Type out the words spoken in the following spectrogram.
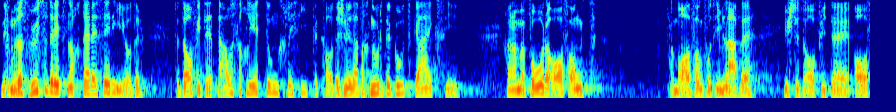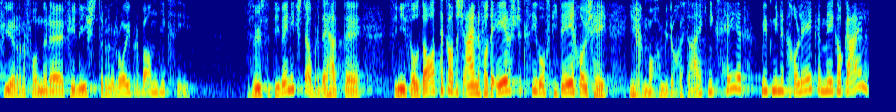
und ich meine, das wisst ihr jetzt nach dieser Serie, oder? Der David hat auch so ein eine dunkle Seite gehabt. Das war nicht einfach nur der Good Guy. Gewesen. Ich habe vorher angefangen, am Anfang von seinem Leben war der David der Anführer von einer Philister-Räuberbande. Das wissen die wenigsten, aber der hat äh, seine Soldaten gehabt. Das war einer der ersten, der auf die Idee kam, hey, ich mache mir doch ein eigenes Heer mit meinen Kollegen, mega geil.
